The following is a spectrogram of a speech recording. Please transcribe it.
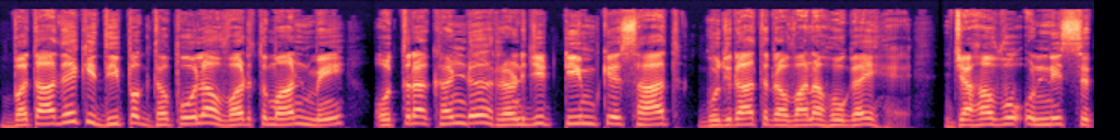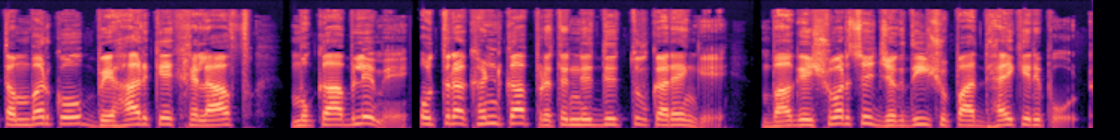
बता दें कि दीपक धपोला वर्तमान में उत्तराखंड रणजी टीम के साथ गुजरात रवाना हो गए हैं जहाँ वो 19 सितंबर को बिहार के खिलाफ मुकाबले में उत्तराखंड का प्रतिनिधित्व करेंगे। बागेश्वर से जगदीश उपाध्याय की रिपोर्ट।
